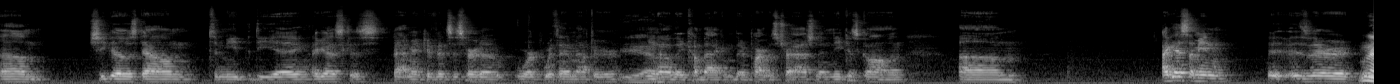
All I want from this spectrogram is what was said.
um, she goes down to meet the DA, I guess, because Batman convinces her to work with him after Yeah. you know they come back and their apartment's trash, and then Nika's gone. Um, I guess I mean Is there? No,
